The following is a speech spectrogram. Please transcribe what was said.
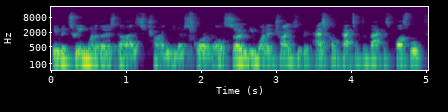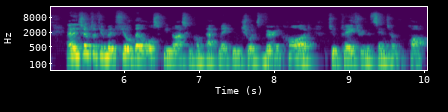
in between one of those guys to try and you know score a goal. So you want to try and keep it as compact at the back as possible. And in terms of your midfield, they'll also be nice and compact, making sure it's very hard to play through the centre of the park.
